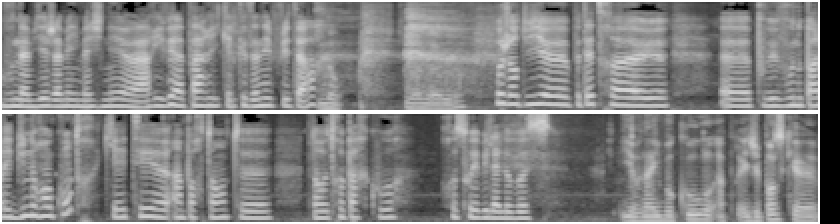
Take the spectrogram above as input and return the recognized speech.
Vous n'aviez jamais imaginé euh, arriver à Paris quelques années plus tard Non. Aujourd'hui, euh, peut-être pouvez-vous nous parler d'une rencontre qui a été importante dans votre parcours, Josué Villalobos? Il y en a eu beaucoup. Après, je pense que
